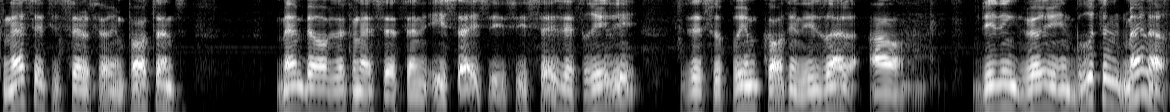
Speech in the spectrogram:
Knesset itself, very important member of the Knesset. And he says this, he says that really the Supreme Court in Israel are dealing very in brutal manner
